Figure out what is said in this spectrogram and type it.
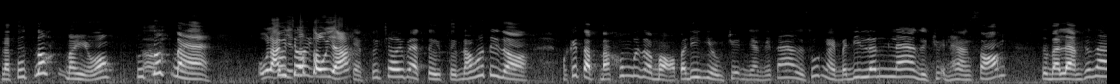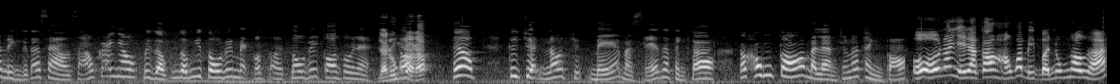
Là tôi tức bà hiểu không? Tôi À. tức bà. Ủa làm Tôi gì chơi- tức tôi vậy? Kẻ tôi chơi bà từ từ đó tới giờ. Mà cái tập bà không bao giờ bỏ bà đi nhiều chuyện nhà người ta rồi suốt ngày bà đi lân la rồi chuyện hàng xóm. Rồi bà làm cho gia đình người ta xào xáo cãi nhau. Bây giờ cũng giống như tôi với mẹ con ờ, tôi với con tôi nè dạ đúng rồi đó. Thấy không cái chuyện nó chuyện bé bà xé ra thành to nó không có bà làm cho nó thành có. Ủa nói vậy là con không có bị bệnh ung thư hả?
